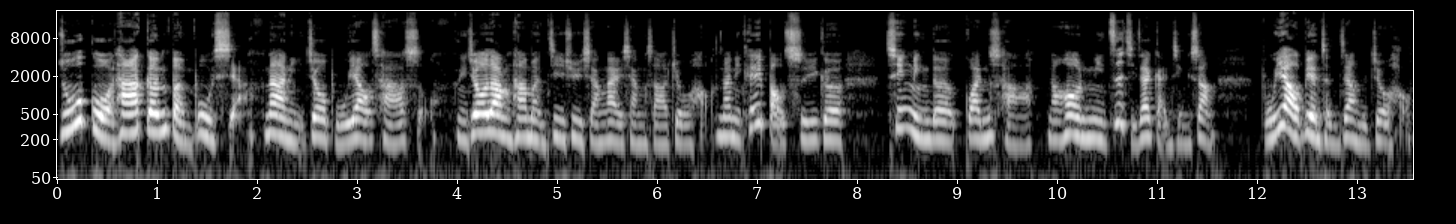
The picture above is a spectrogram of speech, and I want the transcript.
如果他根本不想，那你就不要插手，你就让他们继续相爱相杀就好。那你可以保持一个清明的观察，然后你自己在感情上不要变成这样子就好。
